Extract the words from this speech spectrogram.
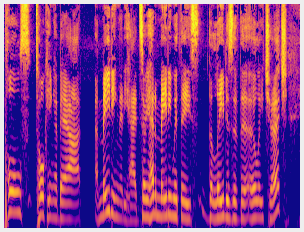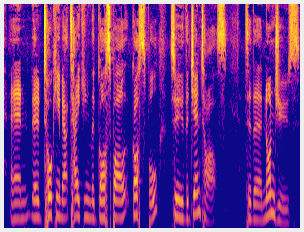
Paul's talking about a meeting that he had. So he had a meeting with these the leaders of the early church, and they're talking about taking the gospel gospel to the Gentiles, to the non-Jews.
